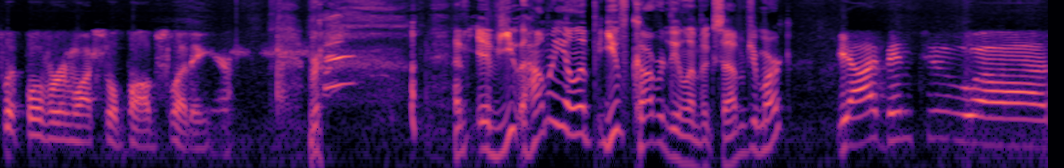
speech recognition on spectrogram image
flip over and watch a little bobsledding here. have, have, you? How many Olympic? You've covered the Olympics, haven't you, Mark? Yeah, I've been to uh,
